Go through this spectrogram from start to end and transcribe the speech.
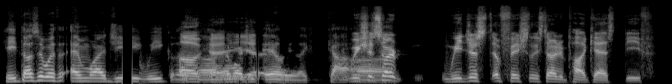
he does it with nyg week uh, Okay, nyg yeah. daily like god We should uh, start. We just officially started podcast beef.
